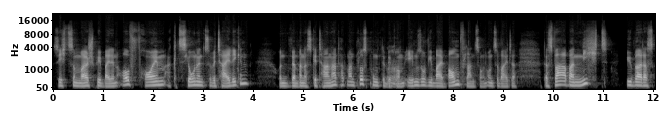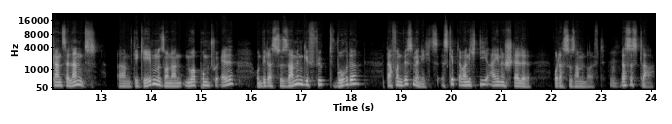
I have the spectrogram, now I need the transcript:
sich zum Beispiel bei den Aufräumaktionen zu beteiligen. Und wenn man das getan hat, hat man Pluspunkte Mhm. bekommen, ebenso wie bei Baumpflanzungen und so weiter. Das war aber nicht über das ganze Land ähm, gegeben, sondern nur punktuell. Und wie das zusammengefügt wurde, davon wissen wir nichts. Es gibt aber nicht die eine Stelle, wo das zusammenläuft. Mhm. Das ist klar.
